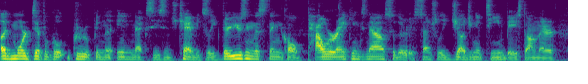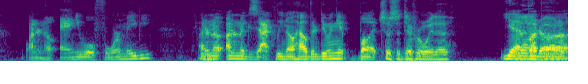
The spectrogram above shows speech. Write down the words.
a more difficult group in the in next season's Champions League. They're using this thing called power rankings now, so they're essentially judging a team based on their I don't know annual form maybe. I don't know. I don't exactly know how they're doing it, but It's just a different way to. yeah, but uh,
